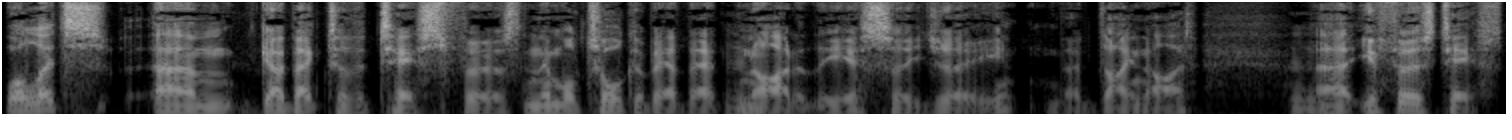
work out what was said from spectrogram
Well, let's um, go back to the test first, and then we'll talk about that mm. night at the SCG, the day night. Mm. Uh, your first test,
